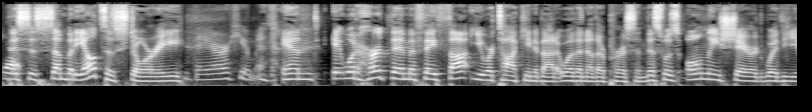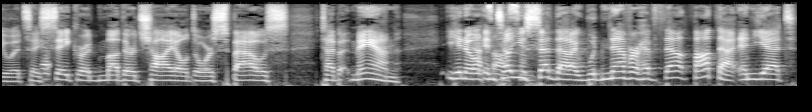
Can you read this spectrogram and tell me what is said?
This is somebody else's story. They are human. And it would hurt them if they thought you were talking about it with another person. This was only shared with you. It's a sacred mother, child, or spouse type of man. You know, That's until you said that, I would never have th- thought that. And yet,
